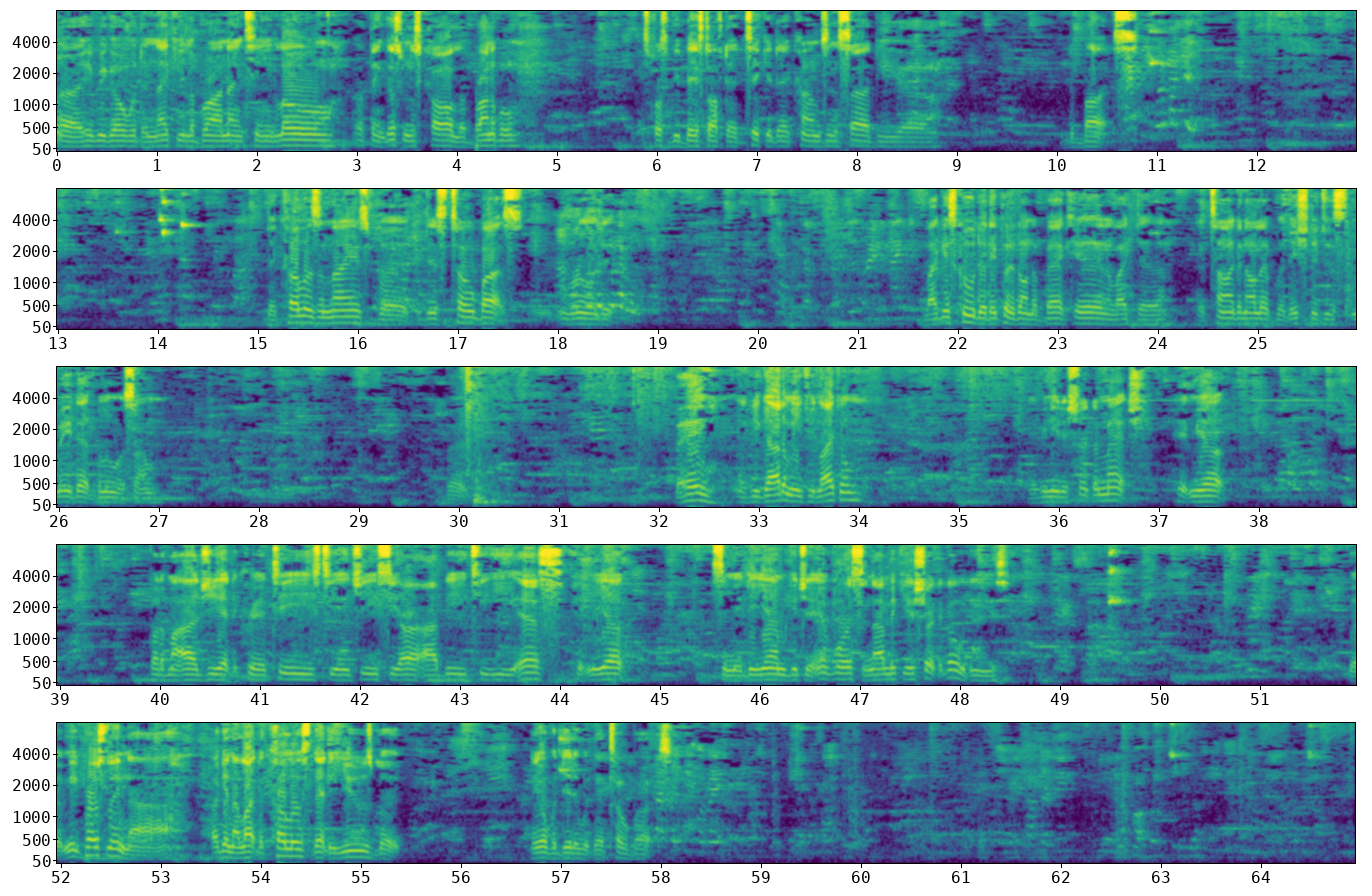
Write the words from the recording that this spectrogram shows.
Right, here we go with the Nike LeBron 19 low. I think this one is called LeBronival. It's supposed to be based off that ticket that comes inside the uh, the box. The colors are nice, but this toe box ruined it. Like it's cool that they put it on the back here and like the the tongue and all that, but they should have just made that blue or something. But but hey, if you got them, if you like them, if you need a shirt to match, hit me up. Go to my IG at the crib tees, T H E C R I B T E S. Hit me up. Send me a DM, get your invoice, and I'll make you a shirt to go with these. But me personally, nah. Again, I like the colors that they use, but they overdid it with that toe box. 你好，斑马。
